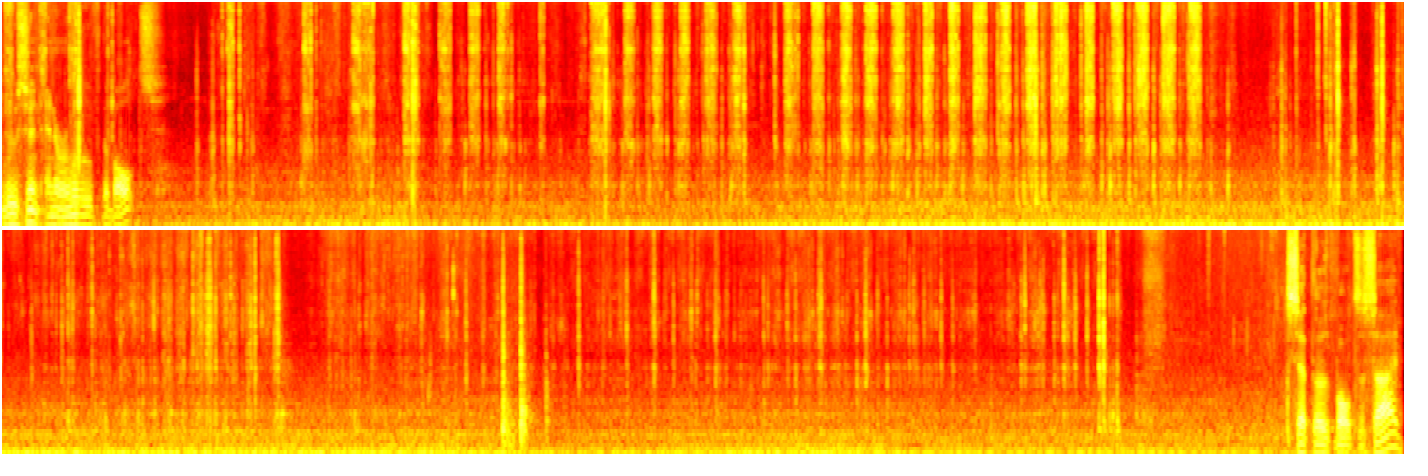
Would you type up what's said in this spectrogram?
Loosen and remove the bolts. Set those bolts aside.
